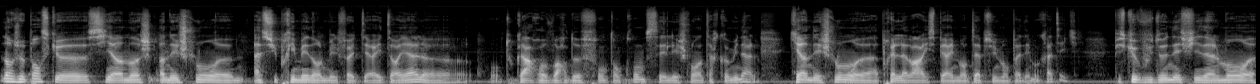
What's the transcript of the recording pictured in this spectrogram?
Non, je pense que s'il y a un, échelon à supprimer dans le millefeuille territorial, en tout cas à revoir de fond en compte, c'est l'échelon intercommunal, qui est un échelon, après l'avoir expérimenté, absolument pas démocratique puisque vous donnez finalement euh,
